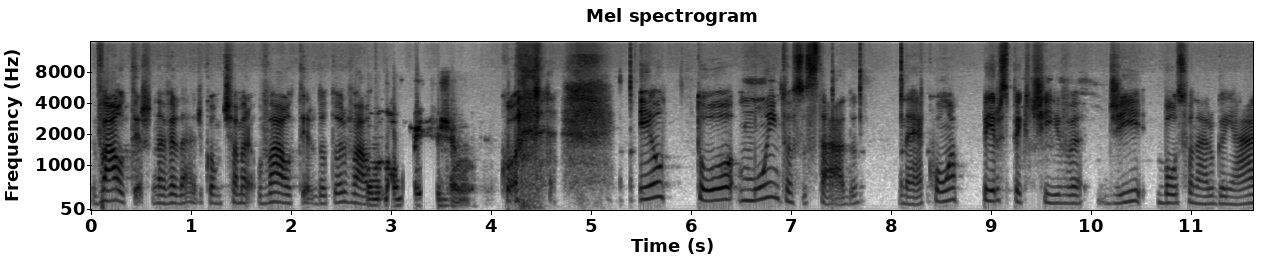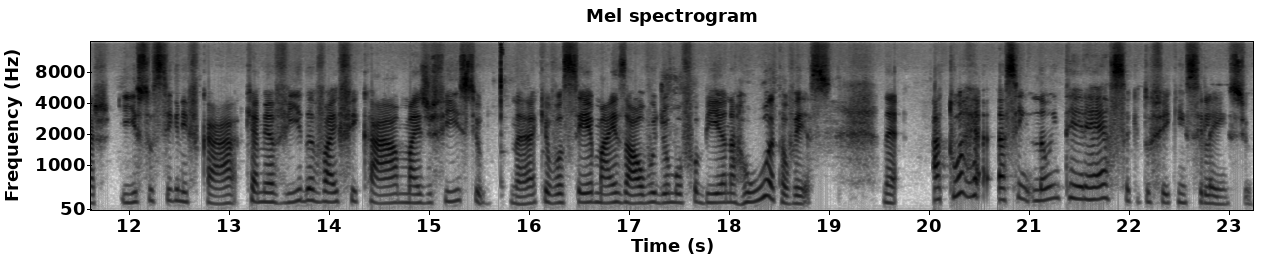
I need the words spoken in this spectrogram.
Walter, na verdade, como te chama, Walter, doutor Walter. Como normalmente te chamam. eu tô muito assustado, né, com a perspectiva de Bolsonaro ganhar, isso significar que a minha vida vai ficar mais difícil, né? Que eu vou ser mais alvo de homofobia na rua, talvez, né? A tua, assim, não interessa que tu fique em silêncio.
